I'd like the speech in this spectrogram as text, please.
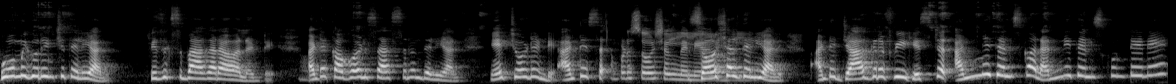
భూమి గురించి తెలియాలి ఫిజిక్స్ బాగా రావాలంటే. అంటే ఖగోళ శాస్త్రం తెలియాలి. ఏ చూడండి అంటే అప్పుడు సోషల్ తెలియాలి. సోషల్ తెలియాలి. అంటే జాగ్రఫీ హిస్టరీ అన్నీ తెలుసుకోవాలి. అన్నీ తెలుసుకుంటేనే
